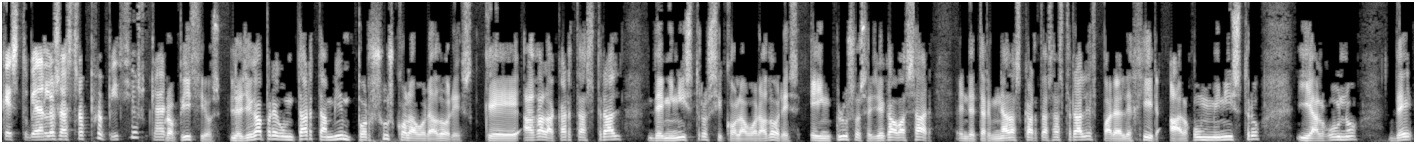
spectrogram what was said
que estuvieran los astros propicios, claro. Propicios. Le llega a preguntar también por sus colaboradores, que haga la carta astral de ministros y colaboradores, e incluso se llega a basar en determinadas cartas astrales para elegir a algún ministro y alguno de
